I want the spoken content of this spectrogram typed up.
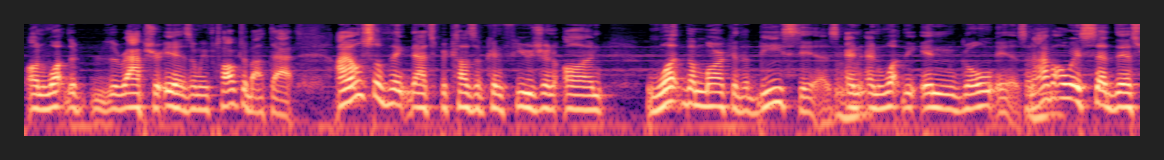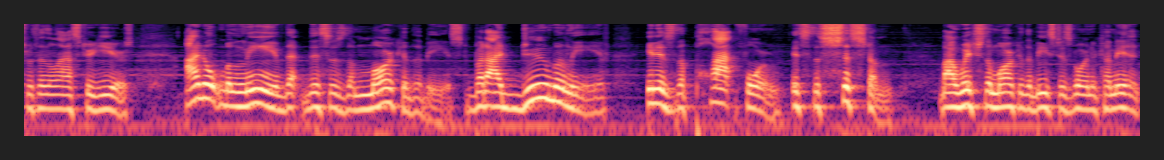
on what the, the rapture is. And we've talked about that. I also think that's because of confusion on what the mark of the beast is mm-hmm. and, and what the end goal is. And mm-hmm. I've always said this within the last few years. I don't believe that this is the mark of the beast, but I do believe it is the platform, it's the system by which the mark of the beast is going to come in.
